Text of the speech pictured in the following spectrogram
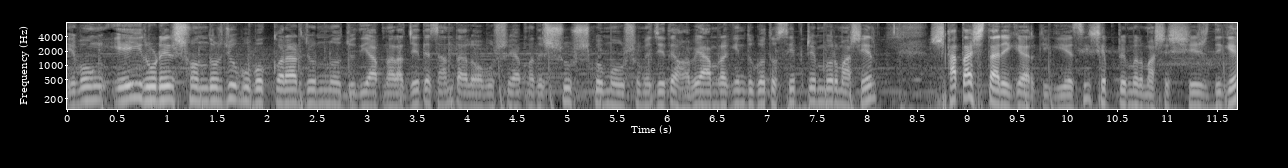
এবং এই রোডের সৌন্দর্য উপভোগ করার জন্য যদি আপনারা যেতে চান, তাহলে অবশ্যই আপনাদের শুষ্ক মৌসুমে যেতে হবে। আমরা কিন্তু গত সেপ্টেম্বর মাসের সাতাশ তারিখে আর কি গিয়েছি, সেপ্টেম্বর মাসের শেষ দিকে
